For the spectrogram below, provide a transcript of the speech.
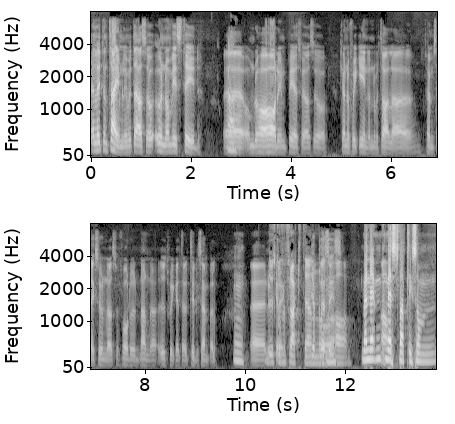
En, li- en liten time limit där, alltså under en viss tid. Ja. Eh, om du har, har din PS4 så kan du skicka in den och betala 500-600 så får du den andra utskickad till, till exempel. Mm. Eh, Du står för frakten Ja, och, precis. ja, Men Ja. mest för att liksom,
